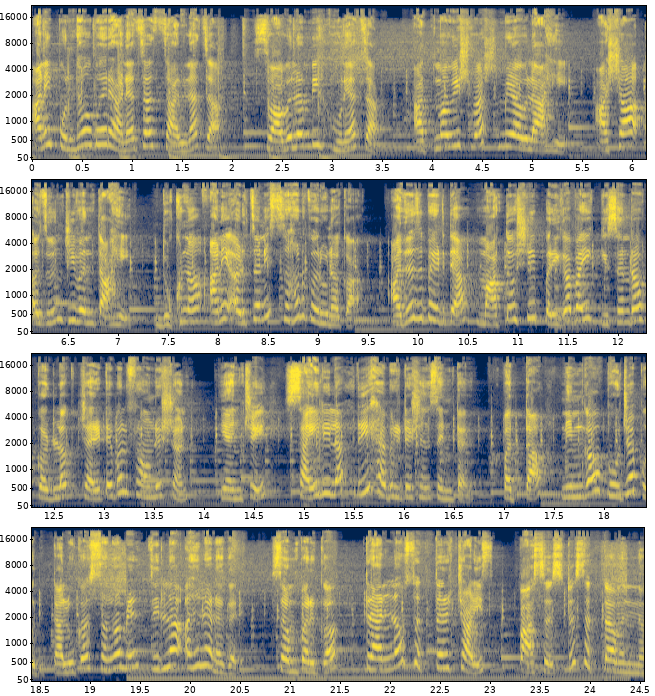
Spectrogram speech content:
आणि पुन्हा उभे राहण्याचा चालण्याचा स्वावलंबी होण्याचा आत्मविश्वास मिळवला आहे. आशा अजून जिवंत आहे. दुखणं आणि अडचणी सहन करू नका. आजच भेट द्या मातोश्री परिगाबाई किसनराव कडलक चॅरिटेबल फाउंडेशन यांचे साईलीला रिहॅबिलिटेशन सेंटर पत्ता निमगाव भोजापूर तालुका संगमनेर जिल्हा अहिल्यानगर. संपर्क त्र्याण्णव सत्तर चाळीस पासष्ट सत्तावन्न.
